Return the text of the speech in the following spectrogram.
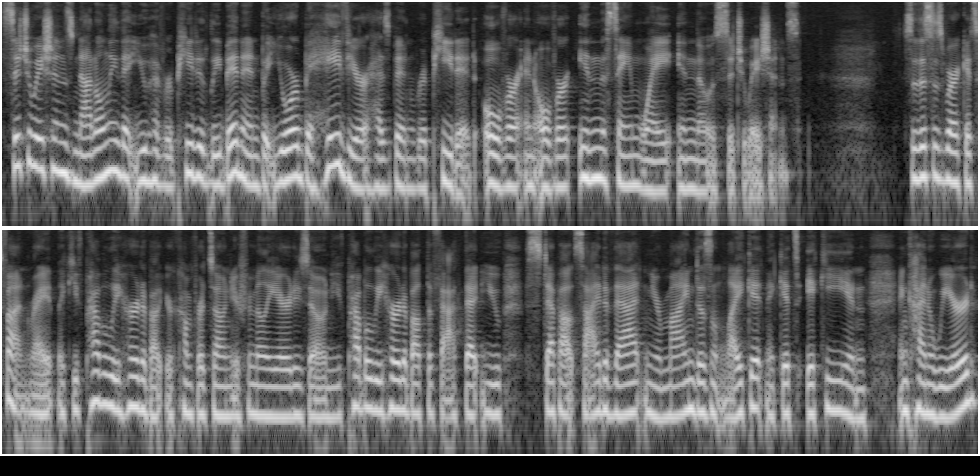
situations not only that you have repeatedly been in, but your behavior has been repeated over and over in the same way in those situations. So this is where it gets fun, right? Like you've probably heard about your comfort zone, your familiarity zone. You've probably heard about the fact that you step outside of that and your mind doesn't like it and it gets icky and and kind of weird.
